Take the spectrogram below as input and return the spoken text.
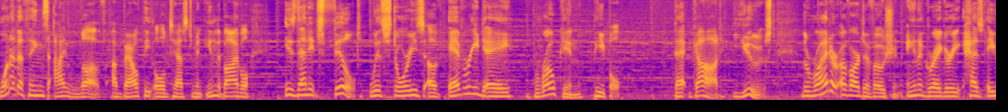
One of the things I love about the Old Testament in the Bible is that it's filled with stories of everyday, broken people that God used. The writer of our devotion, Anna Gregory, has a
